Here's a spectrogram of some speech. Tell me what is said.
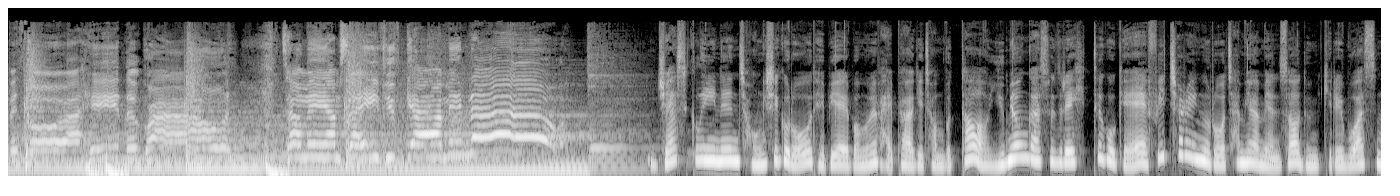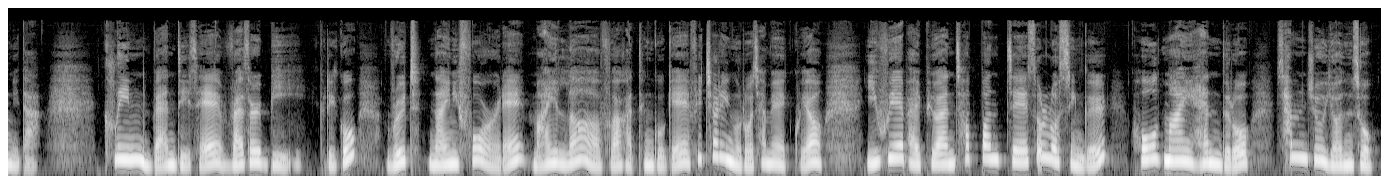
Before I hit the ground. 제스 글린은 정식으로 데뷔 앨범을 발표하기 전부터 유명 가수들의 히트곡에 피처링으로 참여하면서 눈길을 모았습니다. Clean Bandit의 Rather Be 그리고 Route 94의 My Love와 같은 곡에 피처링으로 참여했고요. 이후에 발표한 첫 번째 솔로 싱글 Hold My Hand로 3주 연속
